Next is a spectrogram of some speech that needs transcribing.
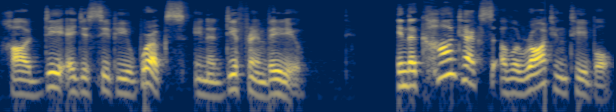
how DHCP works in a different video. In the context of a routing table,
